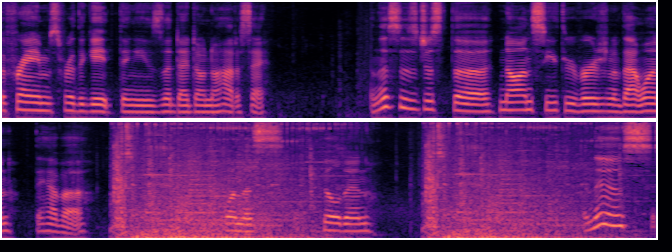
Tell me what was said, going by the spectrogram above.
the frames for the gate thingies that I don't know how to say. And this is just the non-see-through version of that one. They have a one that's filled in. And this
